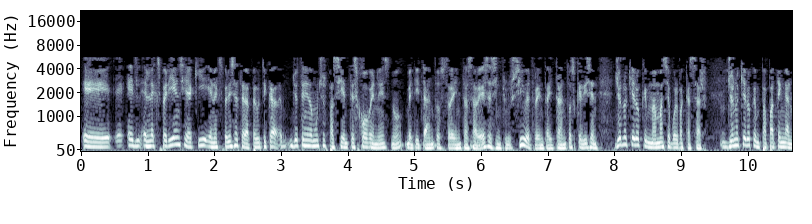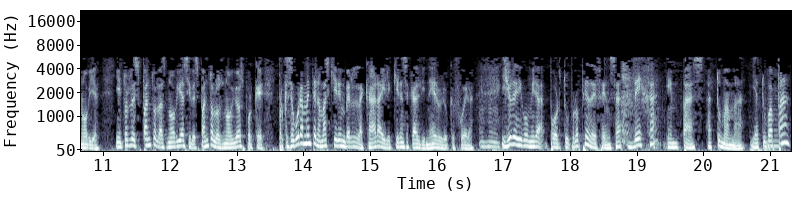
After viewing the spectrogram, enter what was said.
Eh, en, en la experiencia aquí, en la experiencia terapéutica, yo he tenido muchos pacientes jóvenes, ¿no? Veintitantos, treintas a veces, inclusive treinta y tantos, que dicen, yo no quiero que mi mamá se vuelva a casar, yo no quiero que mi papá tenga novia. Y entonces les espanto a las novias y les espanto a los novios porque, porque seguramente nada más quieren verle la cara y le quieren sacar el dinero y lo que fuera. Y yo le digo, mira, por tu propia defensa, deja en paz a tu mamá y a tu papá.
